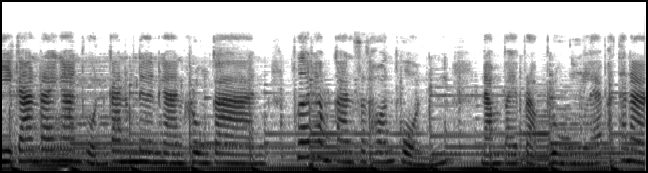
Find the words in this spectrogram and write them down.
มีการรายงานผลการดำเนินงานโครงการ เพื่อทำการสะท้อนผลนำไปปรับปรุงและพัฒนา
